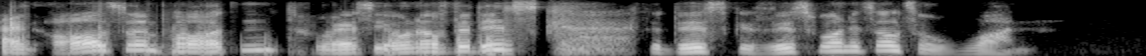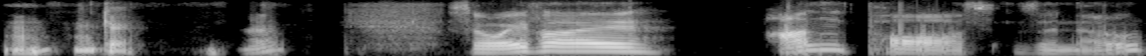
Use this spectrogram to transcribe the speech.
And also important, where's the owner of the disk? The disk is this one. It's also one. Mhm, Okay. So if I unpause the node,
